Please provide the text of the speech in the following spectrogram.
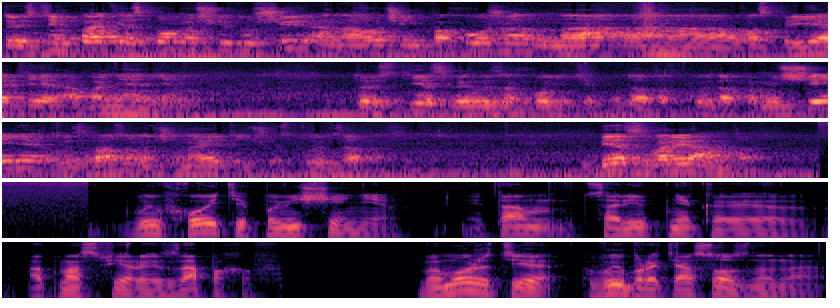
То есть эмпатия с помощью души, она очень похожа на а, восприятие обонянием. То есть если вы заходите куда-то в какое-то помещение, вы сразу начинаете чувствовать запах. Без вариантов. Вы входите в помещение, и там царит некая атмосфера из запахов. Вы можете выбрать осознанно,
